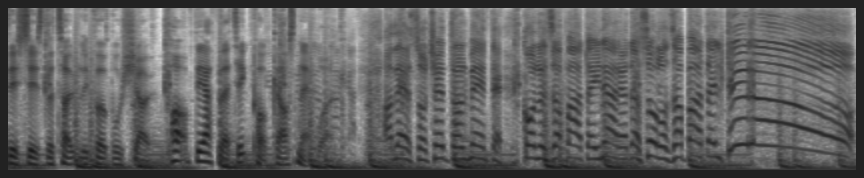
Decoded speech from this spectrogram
This is the Totally Football Show, part of the Athletic Podcast Network. Adesso centralmente con Zapata in area da solo Zapata il tiro!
